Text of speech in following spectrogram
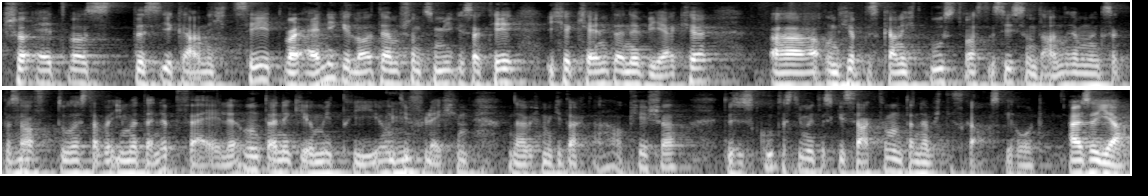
schon etwas, das ihr gar nicht seht, weil einige Leute haben schon zu mir gesagt, hey, ich erkenne deine Werke äh, und ich habe das gar nicht gewusst, was das ist und andere haben dann gesagt, pass mhm. auf, du hast aber immer deine Pfeile und deine Geometrie und mhm. die Flächen und da habe ich mir gedacht, ah, okay, schau, das ist gut, dass die mir das gesagt haben und dann habe ich das rausgeholt. Also ja,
